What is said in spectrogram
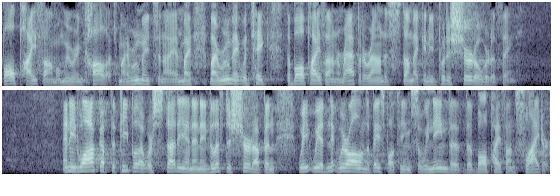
ball python when we were in college, my roommates and I. And my, my roommate would take the ball python and wrap it around his stomach, and he'd put his shirt over the thing and he'd walk up to people that were studying and he'd lift his shirt up. And we, we, had, we were all on the baseball team, so we named the, the ball python Slider.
